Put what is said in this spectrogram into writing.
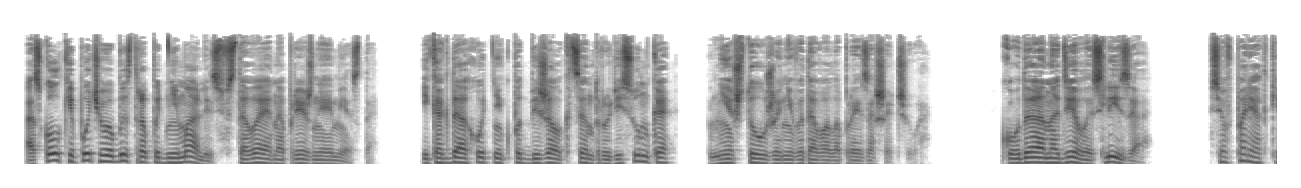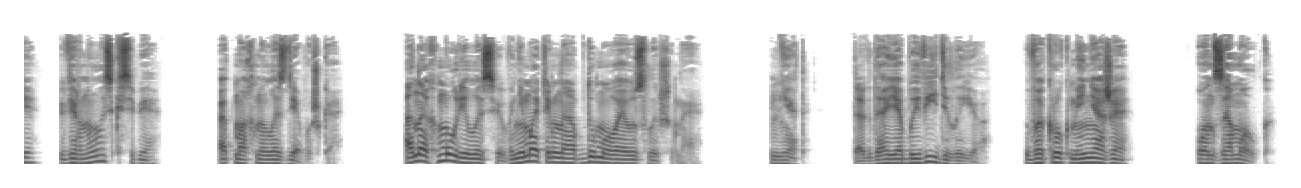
Осколки почвы быстро поднимались, вставая на прежнее место. И когда охотник подбежал к центру рисунка, ничто уже не выдавало произошедшего. «Куда она делась, Лиза?» «Все в порядке. Вернулась к себе», отмахнулась девушка. Она хмурилась, внимательно обдумывая услышанное. «Нет, тогда я бы видел ее. Вокруг меня же...» Он замолк,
